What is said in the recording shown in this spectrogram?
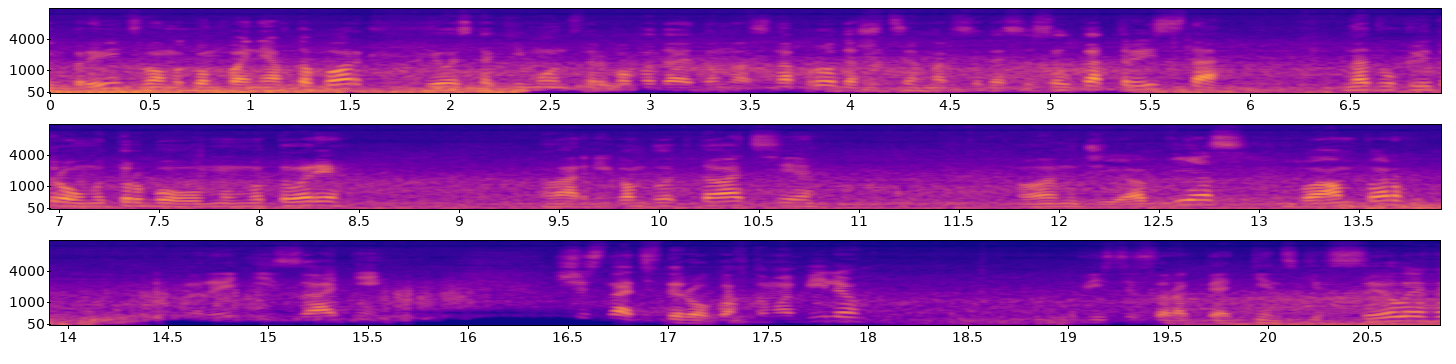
Всім привіт! З вами компанія Автопарк. І ось такий монстр попадає до нас на продаж. Це Mercedes SLK 300 на 2-літровому турбовому моторі. Гарні комплектації. OMG обвес, бампер, передній, задній. 16 років автомобілів, 245 кінських сили.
